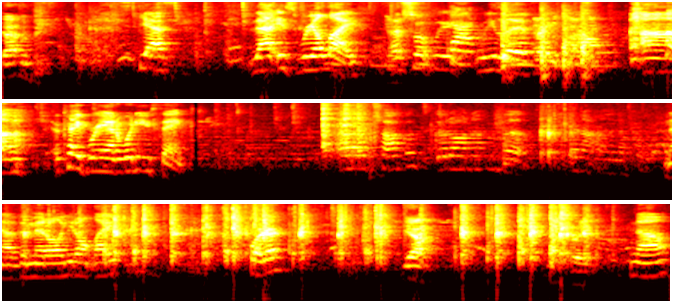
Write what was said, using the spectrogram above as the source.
That would be. yes, that is real life. That's what we we live right now. Um, okay, Brianna, what do you think? Uh, chocolate's good on them, but they're not really that good. Now the middle you don't like? Quarter? Yeah. Not great. No?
